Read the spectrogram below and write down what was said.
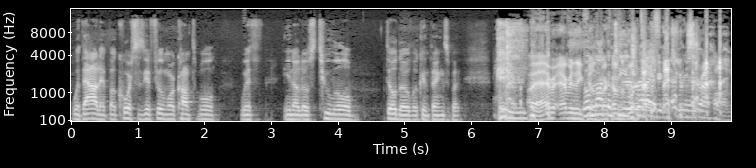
without it. But of course, it's gonna feel more comfortable with you know those two little dildo looking things. But Oh, yeah, every, everything Don't feels knock more them till you comfortable. try Put it. a- put a strap on.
